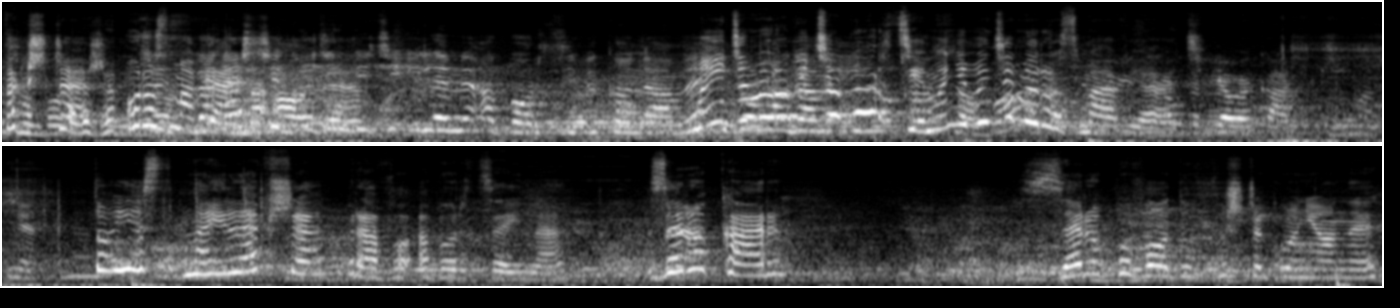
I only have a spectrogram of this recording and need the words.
Tak szczerze, porozmawiajmy 12 o godzin tym. wiecie ile my aborcji wykonamy? My idziemy robić aborcję, my nie będziemy rozmawiać. Białe kartki. Nie. To jest najlepsze prawo aborcyjne. Zero kar, zero powodów wyszczególnionych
